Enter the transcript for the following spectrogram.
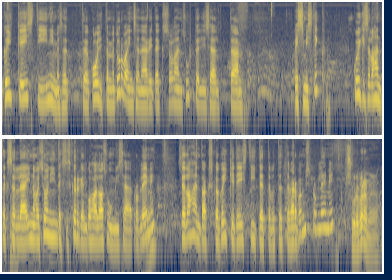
kõik Eesti inimesed koolitame turvainsenerideks, olen suhteliselt äh, pessimistlik. kuigi see lahendaks selle innovatsiooniindeksis kõrgel kohal asumise probleemi see lahendaks ka kõikide Eesti IT-ettevõtete värbamisprobleemi. suurepärane jah.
